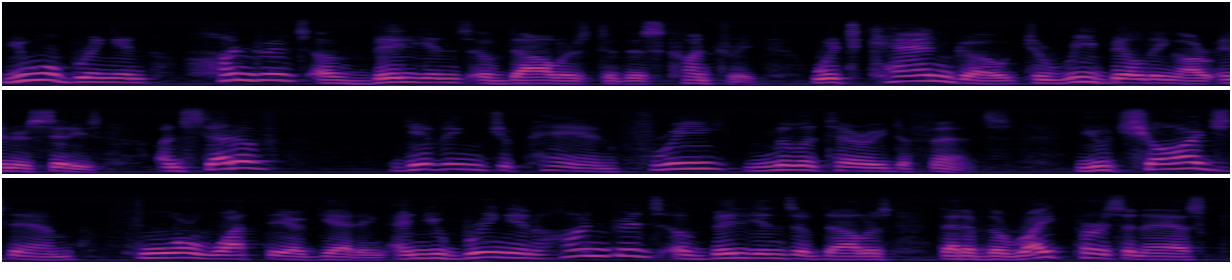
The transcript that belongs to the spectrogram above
you will bring in hundreds of billions of dollars to this country, which can go to rebuilding our inner cities. Instead of giving Japan free military defense, you charge them for what they're getting, and you bring in hundreds of billions of dollars that if the right person asked,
